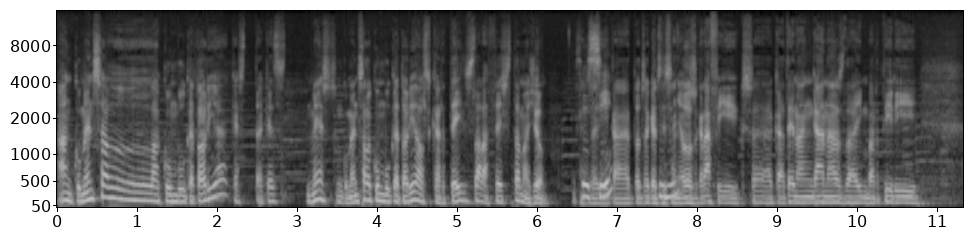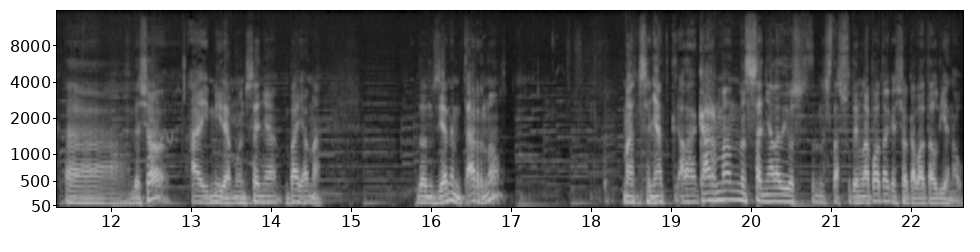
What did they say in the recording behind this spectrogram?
Ah, en comença la convocatòria, aquest, aquest mes, en comença la convocatòria dels cartells de la Festa Major. Sí, és a dir, sí. que tots aquests dissenyadors gràfics eh, que tenen ganes d'invertir-hi eh, d'això... Ai, mira, m'ho ensenya... Vai, home. Doncs ja anem tard, no? M'ha ensenyat... A la Carme m'assenyala, dius, m'estàs fotent la pota, que això ha acabat el dia 9.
